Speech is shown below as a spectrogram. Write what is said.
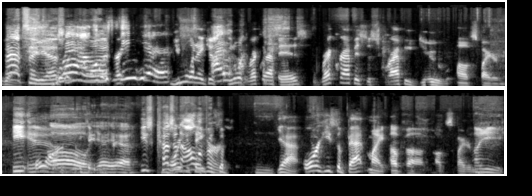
That's a yes. you know what? see here. You know what I just I- you know what Rec Rap is? Rec Rap is the Scrappy Doo of Spider-Man. He is. Oh yeah, yeah. He's cousin Or you could say he's Oliver. the- yeah, or he's the Bat-Mite of uh, of Spider-Man. Aye.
